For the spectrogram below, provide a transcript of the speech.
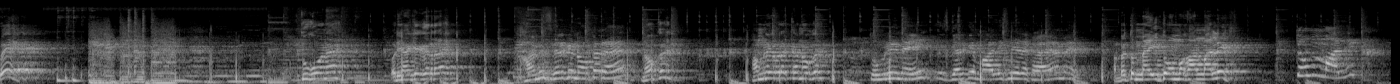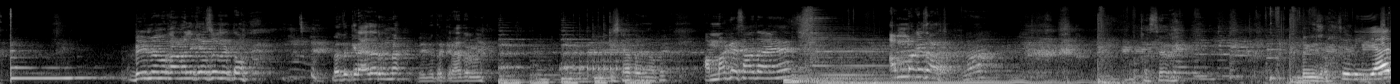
वे! तू कौन है? और यहाँ क्या कर रहा है? हम इस घर के नौकर हैं। नौकर? हमने कब रखा नौकर? तुमने नहीं इस घर के मालिक ने रखा है हमें। अबे तो मैं ही तो हूँ मकान मालिक। तुम मालिक? मैं मकान मालिक कैसे हो सकता हूँ? मैं तो किराएदार हूँ ना। मैं तो किराएदार हूँ। किसके साथ यहाँ पे? अम्मा के साथ आए हैं। अम्मा के साथ? हाँ। कैसे आ गए? यार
